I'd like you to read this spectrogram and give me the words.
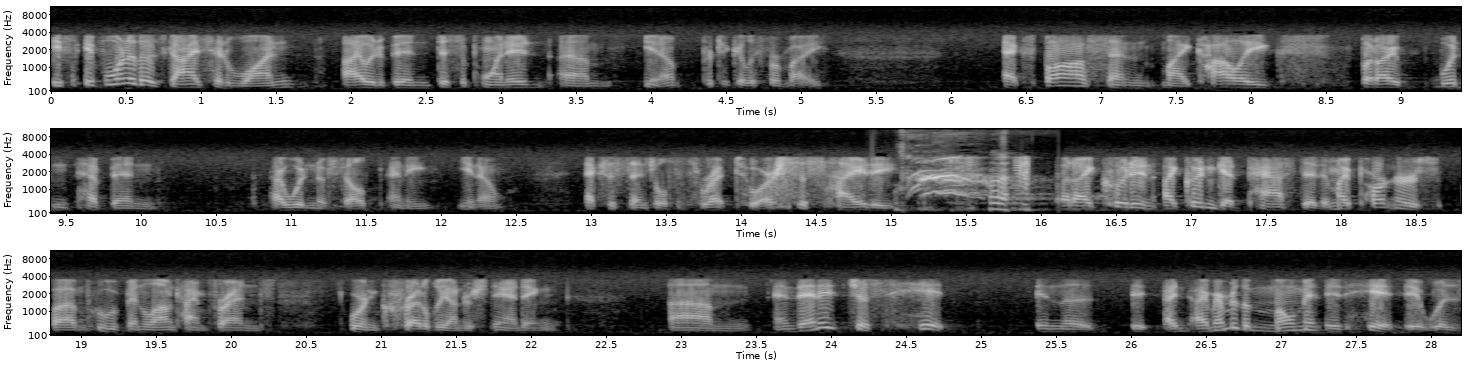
if if one of those guys had won, I would have been disappointed. Um, you know, particularly for my ex boss and my colleagues. But I wouldn't have been. I wouldn't have felt any. You know. Existential threat to our society, but I couldn't. I couldn't get past it. And my partners, um, who have been longtime friends, were incredibly understanding. Um, and then it just hit in the. It, I, I remember the moment it hit. It was,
